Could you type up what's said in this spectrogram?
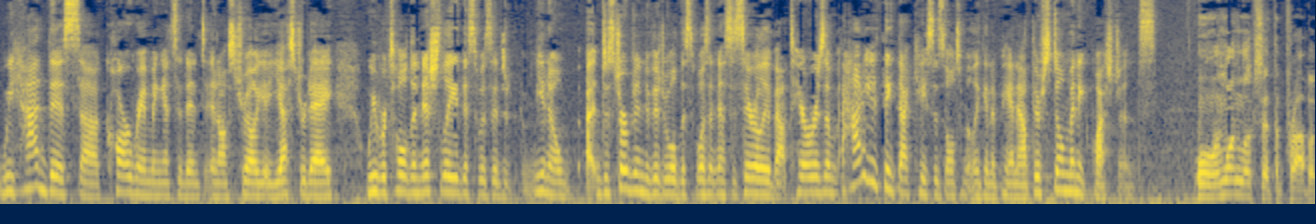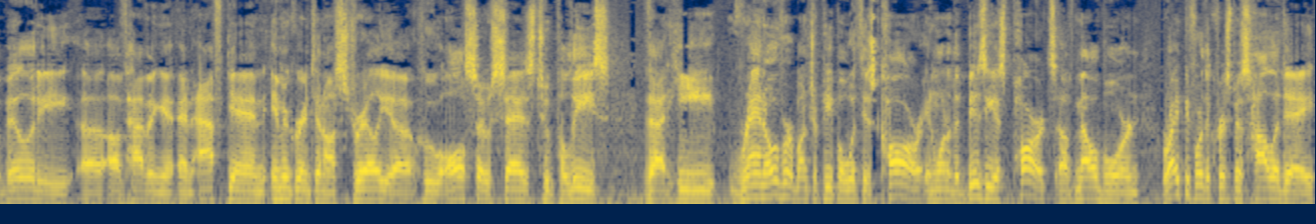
We had this uh, car ramming incident in Australia yesterday. We were told initially this was a, you know, a disturbed individual. This wasn't necessarily about terrorism. How do you think that case is ultimately going to pan out? There's still many questions. Well, when one looks at the probability uh, of having an Afghan immigrant in Australia who also says to police that he ran over a bunch of people with his car in one of the busiest parts of Melbourne right before the Christmas holiday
